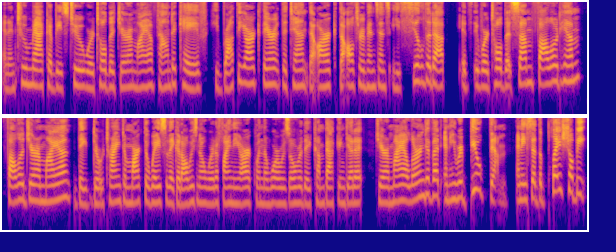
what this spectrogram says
And in 2 Maccabees 2, we're told that Jeremiah found a cave. He brought the ark there, the tent, the ark, the altar of incense. He sealed it up. It, we're told that some followed him, followed Jeremiah. They, they were trying to mark the way so they could always know where to find the ark. When the war was over, they'd come back and get it. Jeremiah learned of it and he rebuked them. And he said, the place shall be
